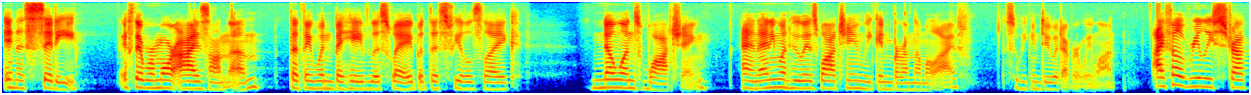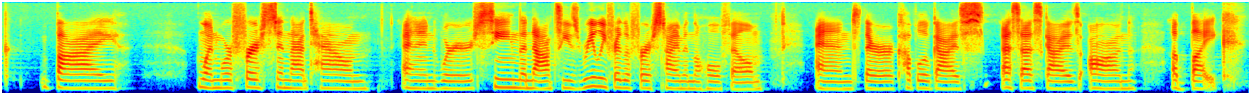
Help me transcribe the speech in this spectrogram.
in a city, if there were more eyes on them, that they wouldn't behave this way, but this feels like no one's watching. And anyone who is watching, we can burn them alive. So we can do whatever we want. I felt really struck by when we're first in that town and we're seeing the Nazis really for the first time in the whole film. And there are a couple of guys, SS guys, on a bike.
